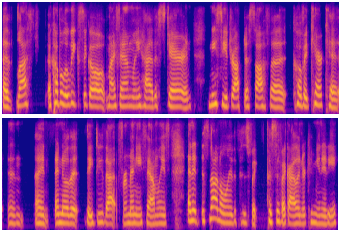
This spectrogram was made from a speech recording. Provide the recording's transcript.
uh, last a couple of weeks ago, my family had a scare, and Nisi dropped us off a COVID care kit. And I, I know that they do that for many families. And it, it's not only the Pacific, Pacific Islander community,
